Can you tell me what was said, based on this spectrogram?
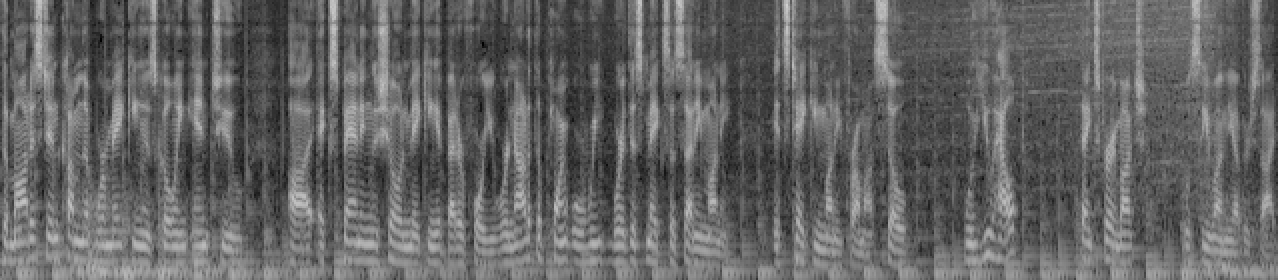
The modest income that we're making is going into uh, expanding the show and making it better for you. We're not at the point where we where this makes us any money. It's taking money from us. So, will you help? Thanks very much. We'll see you on the other side.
